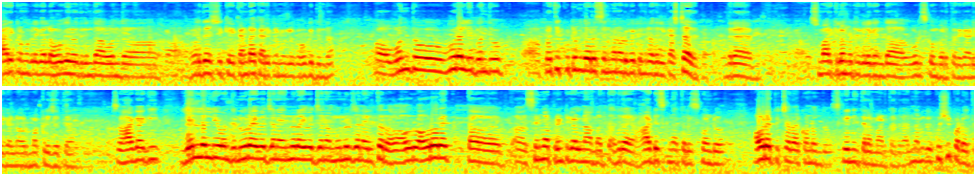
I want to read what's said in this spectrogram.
ಕಾರ್ಯಕ್ರಮಗಳಿಗೆಲ್ಲ ಹೋಗಿರೋದ್ರಿಂದ ಒಂದು ಹೊರದೇಶಕ್ಕೆ ಕನ್ನಡ ಕಾರ್ಯಕ್ರಮಗಳಿಗೆ ಹೋಗಿದ್ದರಿಂದ ಒಂದು ಊರಲ್ಲಿ ಬಂದು ಪ್ರತಿ ಕುಟುಂಬದವರು ಸಿನಿಮಾ ನೋಡಬೇಕು ಅಂದರೆ ಅದರಲ್ಲಿ ಕಷ್ಟ ಇದೆ ಪಾಪ. ಅಂದರೆ ಸುಮಾರು ಕಿಲೋಮೀಟರ್ಗಳಿಗಿಂದ ಓಡಿಸ್ಕೊಂಡ್ಬರ್ತಾರೆ ಗಾಡಿಗಳನ್ನ ಅವ್ರ ಮಕ್ಕಳ ಜೊತೆ. ಸೊ ಹಾಗಾಗಿ ಎಲ್ಲೆಲ್ಲಿ ಒಂದು ನೂರೈವತ್ತು ಜನ, ಇನ್ನೂರೈವತ್ತು ಜನ, ಮುನ್ನೂರು ಜನ ಇರ್ತಾರೋ, ಅವರು ಅವರವರೇ ತ ಸಿನಿಮಾ ಪ್ರಿಂಟ್ಗಳನ್ನ ಮತ್ತು ಅಂದರೆ ಹಾರ್ಡ್ ಡಿಸ್ಕ್ನ ತರಿಸ್ಕೊಂಡು ಅವರೇ ಪಿಕ್ಚರ್ ಹಾಕೊಂಡು ಒಂದು ಸ್ಕ್ರೀನಿಂಗ್ ಥರ ಮಾಡ್ತಾಯಿದ್ರೆ ಅದು ನಮಗೆ ಖುಷಿ ಪಡುವಂಥ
